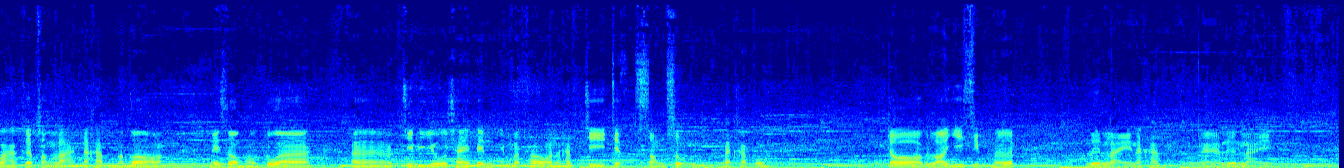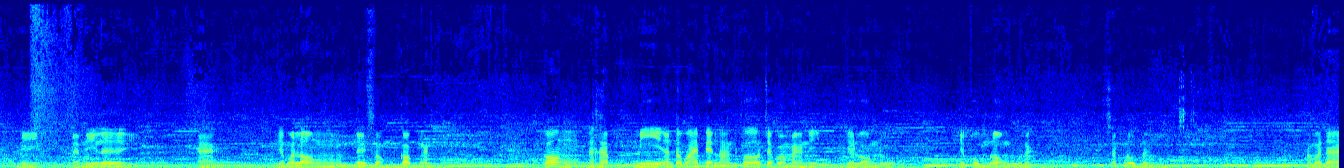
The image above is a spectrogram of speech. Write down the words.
ว่าเกือบ 2 ล้านนะครับ แล้วก็ในส่วนของตัว GPU ใช้เป็น Immortal นะครับ G720 นะครับผม จอ 120เฮิรตซ์ลื่อนไหลนะครับอ่าลื่อนไหล นี่แบบนี้เลยอ่าเดี๋ยวมาลองในสองกล้องกัน กล้องนะครับ มีอันตราย8ล้านก็จะประมาณนี้ เดี๋ยวลองดู เดี๋ยวผมลองดูนะ สักรูปหนึ่งธรรมดา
